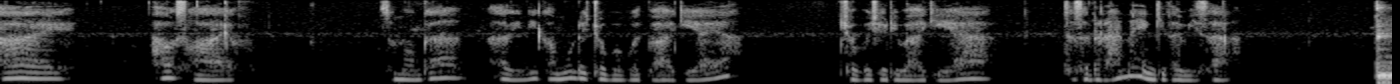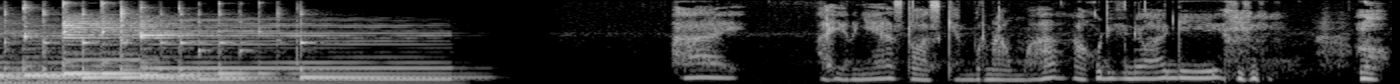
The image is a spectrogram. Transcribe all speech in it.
Hai, how's life? Semoga hari ini kamu udah coba buat bahagia ya. Coba jadi bahagia, sesederhana yang kita bisa. Hai, akhirnya setelah sekian purnama, aku di sini lagi. Loh,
